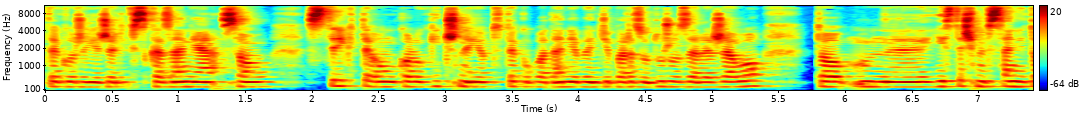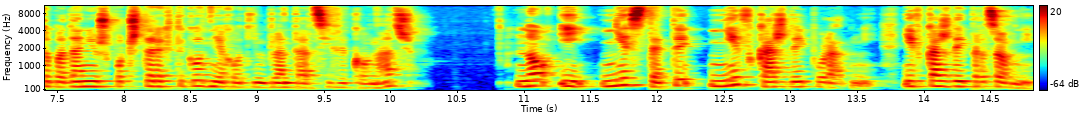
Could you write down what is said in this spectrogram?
tego, że jeżeli wskazania są stricte onkologiczne i od tego badania będzie bardzo dużo zależało, to mm, jesteśmy w stanie to badanie już po czterech tygodniach od implantacji wykonać. No i niestety nie w każdej poradni, nie w każdej pracowni.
